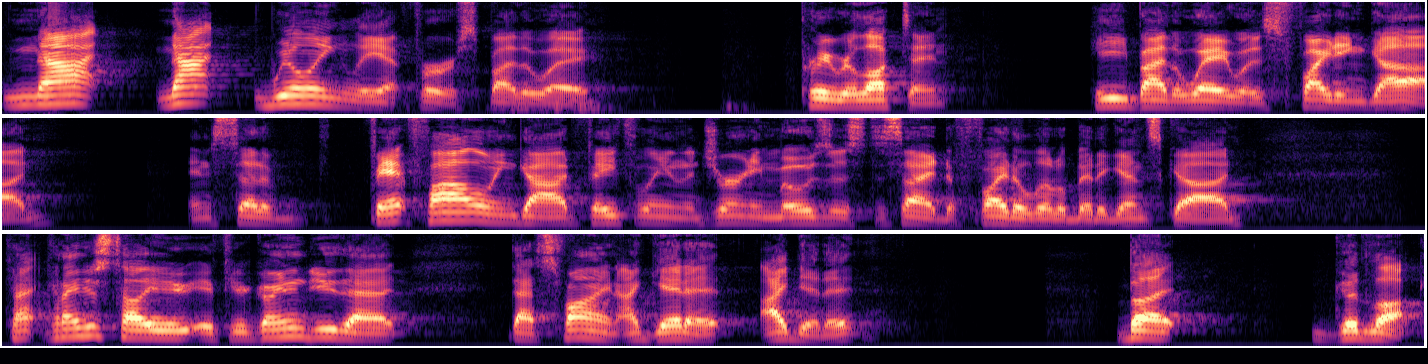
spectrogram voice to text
Not not willingly at first, by the way, pretty reluctant. He, by the way, was fighting God. Instead of following God faithfully in the journey, Moses decided to fight a little bit against God. Can I, can I just tell you, if you're going to do that, that's fine. I get it. I did it. But good luck.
